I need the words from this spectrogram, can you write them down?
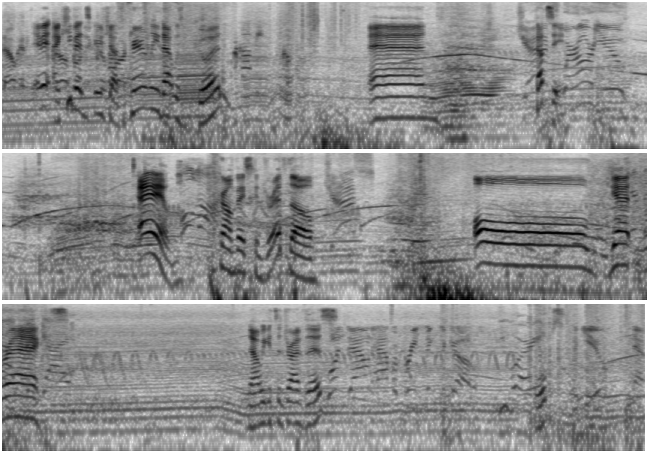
Damn it, I keep hitting screenshots. Apparently that was good. And. Cutscene. where are you? Damn! Crown Vics can drift though. Oh, get wrecked. Now we get to drive this. One down, half a precinct to go. You worry. Oops. With you, never.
